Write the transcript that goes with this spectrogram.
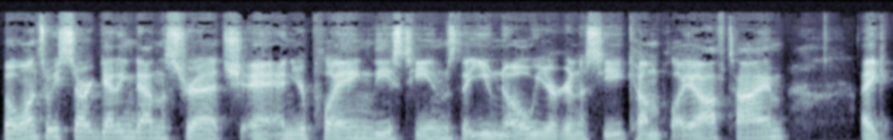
But once we start getting down the stretch and, you're playing these teams that you know you're going to see come playoff time, like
